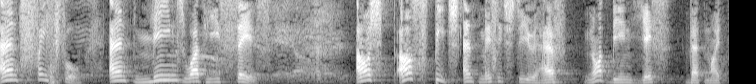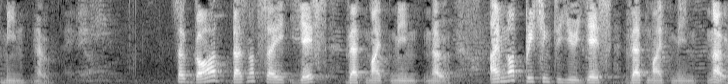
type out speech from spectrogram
and faithful and means what he says. Our, our speech and message to you have not been yes that might mean no. So God does not say yes that might mean no. I'm not preaching to you yes that might mean no.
